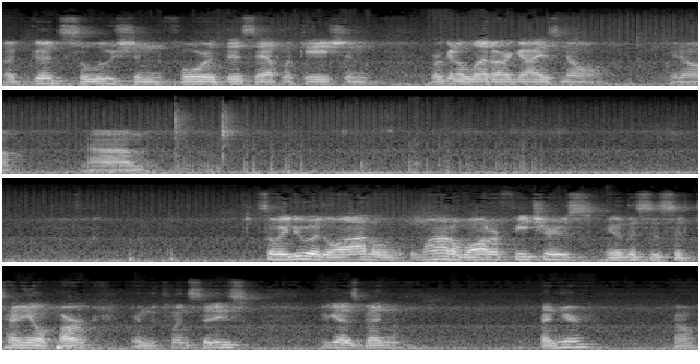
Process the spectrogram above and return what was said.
a good solution for this application, we're going to let our guys know. You know. Um, So we do a lot of a lot of water features. You know, this is Centennial Park in the Twin Cities. Have you guys been been here? No.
